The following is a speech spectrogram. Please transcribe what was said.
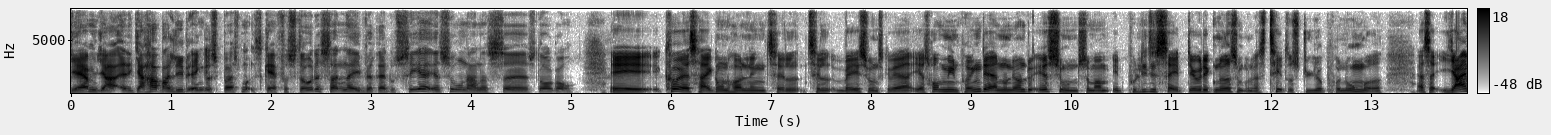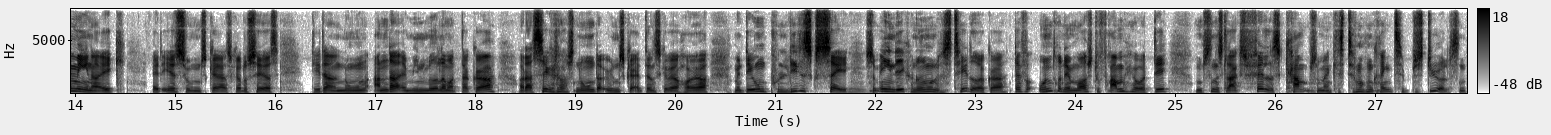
Jamen, jeg, jeg har bare lige et enkelt spørgsmål. Skal jeg forstå det sådan, at I vil reducere SU'en, Anders øh, Storgård? Øh, KS har ikke nogen holdning til, til, hvad SU'en skal være. Jeg tror, min pointe er, nu nævner du SU'en som om et politisk sag. Det er jo ikke noget, som universitetet styrer på nogen måde. Altså, jeg mener ikke, at SU'en skal reduceres. Det er der nogle andre af mine medlemmer, der gør, og der er sikkert også nogen, der ønsker, at den skal være højere. Men det er jo en politisk sag, mm. som egentlig ikke har noget med universitetet at gøre. Derfor undrer det mig også, at du fremhæver det som sådan en slags fælles kamp, som man kan stemme omkring til bestyrelsen.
